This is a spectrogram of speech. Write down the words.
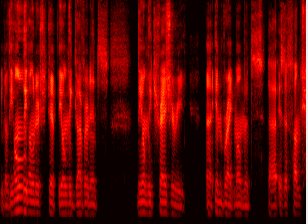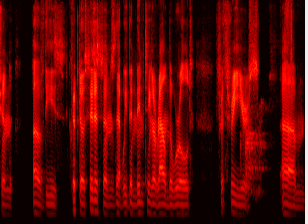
You know, the only ownership, the only governance, the only treasury uh, in Bright Moments uh, is a function of these crypto citizens that we've been minting around the world for three years. Um,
